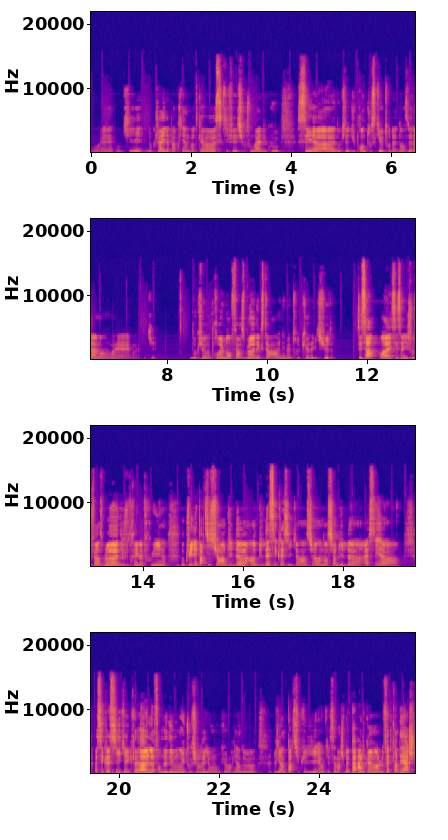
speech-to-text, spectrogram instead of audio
ouais, ok. Donc là, il a pas pris un bot chaos. Ce qui fait surtout mal, du coup, c'est. Euh, donc il a dû prendre tout ce qui est autour de la danse de l'âme. Hein. Ouais, ouais, ok. Donc euh, probablement First Blood, etc. Hein, les mêmes trucs que d'habitude. C'est ça, ouais, c'est ça. Il joue First Blood, il joue Trail of Ruin. Donc lui, il est parti sur un build, euh, un build assez classique, hein, un ancien build euh, assez, assez classique avec la, forme de démon et tout sur le rayon. Donc rien de, rien de particulier. Ok, ça marche, mais pas mal quand même. Hein. Le fait qu'un DH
